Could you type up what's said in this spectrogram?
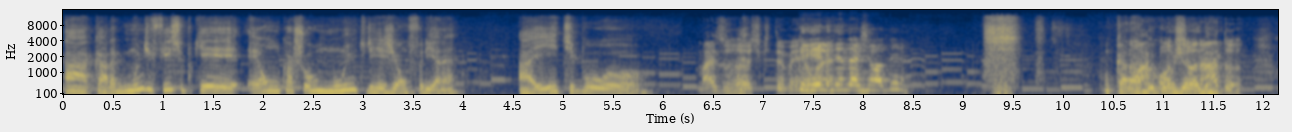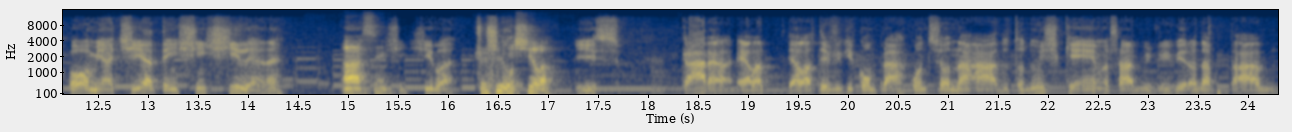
Ah, cara, é muito difícil porque é um cachorro muito de região fria, né? Aí, tipo, Mas o Husky também Cria não ele é. dentro da geladeira. O cara Um abre o congelador. Ô, minha tia tem chinchilha, né? Ah, sim. Chinchila. Chinchila. Mochila. Isso. Cara, ela, ela teve que comprar ar-condicionado, todo um esquema, sabe? Viveiro adaptado.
